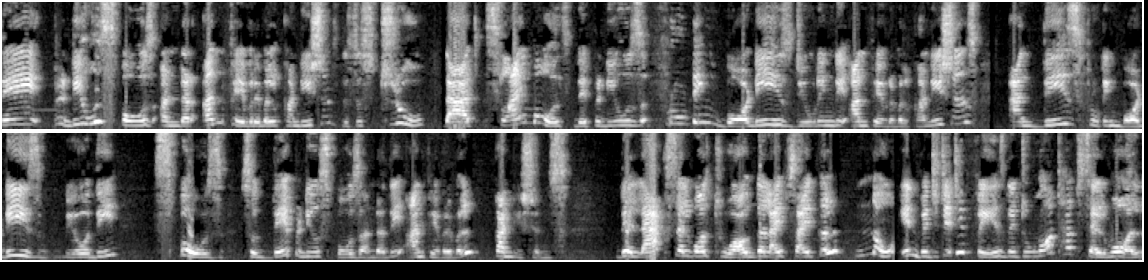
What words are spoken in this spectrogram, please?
They produce spores under unfavorable conditions. This is true that slime molds, they produce fruiting bodies during the unfavorable conditions and these fruiting bodies bear the spores. So they produce spores under the unfavorable conditions. They lack cell wall throughout the life cycle. No, in vegetative phase they do not have cell wall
